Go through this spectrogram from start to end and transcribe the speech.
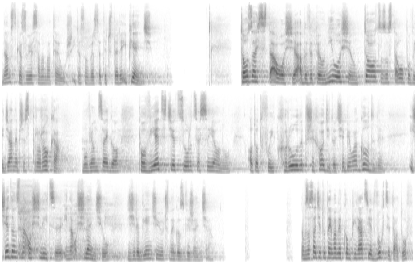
nam wskazuje sam Mateusz i to są wersety 4 i 5. To zaś stało się, aby wypełniło się to, co zostało powiedziane przez proroka, mówiącego: Powiedzcie córce Syjonu, oto Twój król przychodzi do Ciebie łagodny i siedząc na oślicy i na oślęciu, źrebięciu jucznego zwierzęcia. No w zasadzie tutaj mamy kompilację dwóch cytatów.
